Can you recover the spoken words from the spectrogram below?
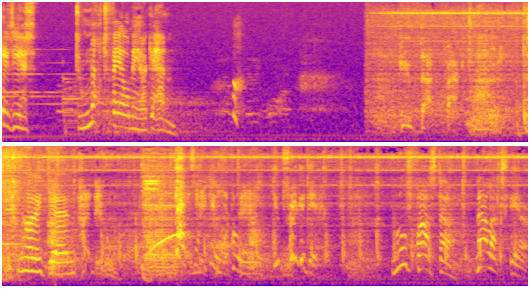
Idiot. Do not fail me again. Give that back to her. Not again. Hand it over. Gotcha. You fool. You triggered it. Move faster. Malak's here.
